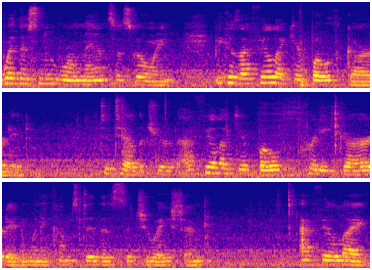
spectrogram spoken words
where this new romance is going. Because I feel like you're both guarded, to tell the truth. I feel like you're both pretty guarded when it comes to this situation. I feel like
